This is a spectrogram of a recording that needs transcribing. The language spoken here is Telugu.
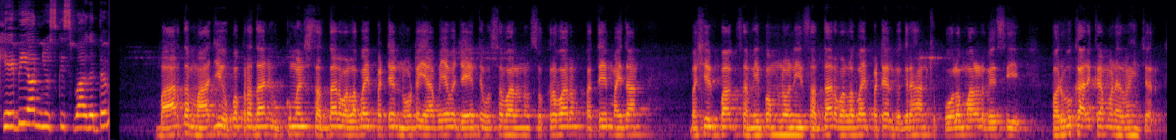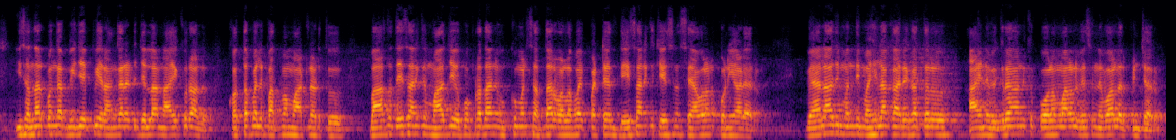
కేబీఆర్ న్యూస్కి స్వాగతం. భారత మాజీ ఉప ప్రధాని ఉక్కు మనిషి సర్దార్ వల్లభాయ్ పటేల్ నూట యాభైవ జయంతి ఉత్సవాలను శుక్రవారం ఫతే మైదాన్ బషీర్బాగ్ సమీపంలోని సర్దార్ వల్లభాయ్ పటేల్ విగ్రహానికి పూలమాలలు వేసి పరువు కార్యక్రమం నిర్వహించారు. ఈ సందర్భంగా బీజేపీ రంగారెడ్డి జిల్లా నాయకురాలు కొత్తపల్లి పద్మ మాట్లాడుతూ భారతదేశానికి మాజీ ఉప ప్రధాని ఉక్కుమని సర్దార్ వల్లభాయ్ పటేల్ దేశానికి చేసిన సేవలను కొనియాడారు. వేలాది మంది మహిళా కార్యకర్తలు ఆయన విగ్రహానికి పూలమాలలు వేసి నివాళులర్పించారు.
